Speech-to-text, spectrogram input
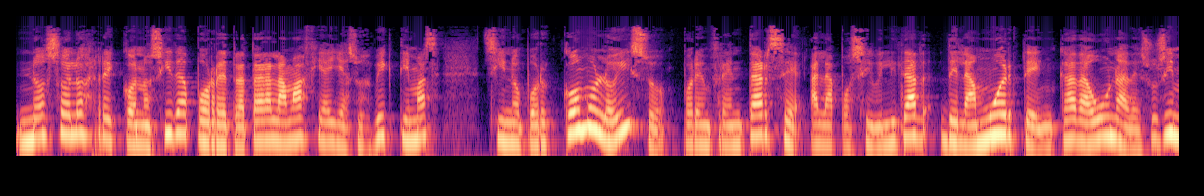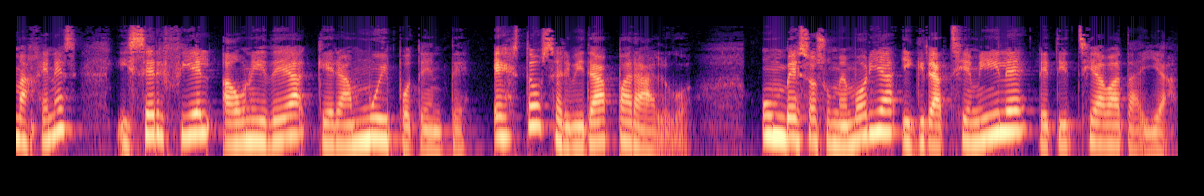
no solo es reconocida por retratar a la mafia y a sus víctimas, sino por cómo lo hizo, por enfrentarse a la posibilidad de la muerte en cada una de sus imágenes y ser fiel a una idea que era muy potente. Esto servirá para algo. Un beso a su memoria y grazie mille, Letizia Batalla.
